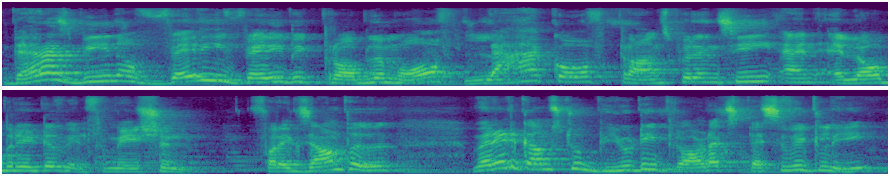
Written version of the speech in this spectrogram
there has been a very, very big problem of lack of transparency and elaborative information. For example, when it comes to beauty products specifically,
